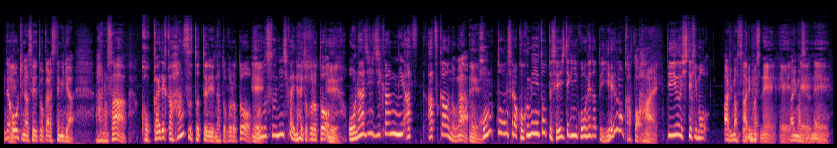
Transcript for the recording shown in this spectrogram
で、えええ大きな政党からしてみりゃ、あのさ、国会で過半数取ってるようなところと、ええほんの数人しかいないところと、ええ同じ時間にあつ扱うのが、ええ本当にそれは国民にとって政治的に公平だと言えるのかと、はいっていう指摘もありますよね。ありますね。ええありますよね。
